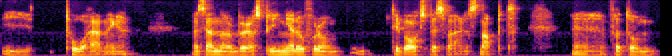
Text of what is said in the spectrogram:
i tåhävningar. Men sen när de börjar springa då får de tillbaks besvären snabbt. Eh, för att de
